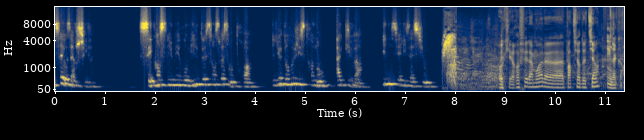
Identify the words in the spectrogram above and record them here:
Accès aux archives. Séquence numéro 1263. Lieu d'enregistrement, Akiva. Initialisation. Ok, refais-la moi à partir de tiens. D'accord.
